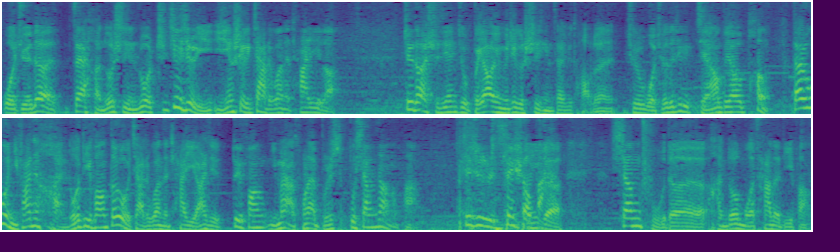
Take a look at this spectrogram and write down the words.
我觉得在很多事情，如果这这就已已经是一个价值观的差异了。这段时间就不要因为这个事情再去讨论，就是我觉得这个尽量不要碰。但如果你发现很多地方都有价值观的差异，而且对方你们俩从来不是不相让的话，这就是分手吧一个相处的很多摩擦的地方。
